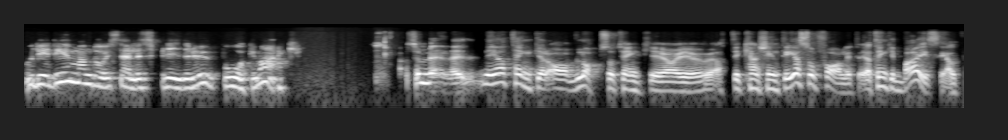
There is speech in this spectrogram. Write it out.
Och det är det man då istället sprider ut på åkermark. Alltså, eh, när jag tänker avlopp så tänker jag ju att det kanske inte är så farligt. Jag tänker bajs helt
